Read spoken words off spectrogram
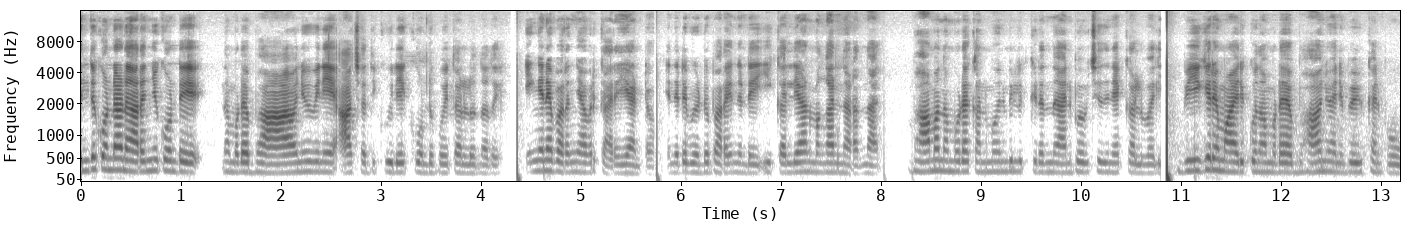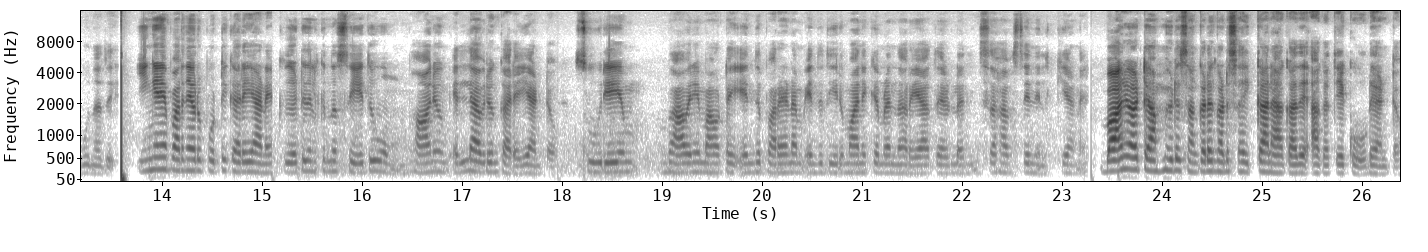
എന്തുകൊണ്ടാണ് അറിഞ്ഞുകൊണ്ട് നമ്മുടെ ഭാനുവിനെ ആ ചതിക്കൂലേക്ക് കൊണ്ടുപോയി തള്ളുന്നത്? ഇങ്ങനെ പറഞ്ഞ് അവർക്ക് അറിയാം കേട്ടോ. എന്നിട്ട് വീണ്ടും പറയുന്നുണ്ട് ഈ കല്യാണം മങ്ങാൻ നടന്നാൽ ഭാമ നമ്മുടെ കൺമുൻപിൽ കിടന്ന് അനുഭവിച്ചതിനേക്കാൾ വലിയ ഭീകരമായിരിക്കും നമ്മുടെ ഭാനു അനുഭവിക്കാൻ പോകുന്നത്. ഇങ്ങനെ പറഞ്ഞ അവർ പൊട്ടിക്കരയാണ്. കേട്ടു നിൽക്കുന്ന സേതുവും ഭാനുവും എല്ലാവരും കരയാണ് കേട്ടോ. സൂര്യയും ഭാവനയുമാവട്ടെ എന്ത് പറയണം എന്ത് തീരുമാനിക്കണമെന്ന് അറിയാതെയുള്ള നിസ്സഹാവസ്ഥയിൽ നിൽക്കുകയാണ്. ഭാനുവായിട്ട് അമ്മയുടെ സങ്കടം കണ്ട് സഹിക്കാനാകാതെ അകത്തേക്ക് ഓടുകയാണ് കേട്ടോ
